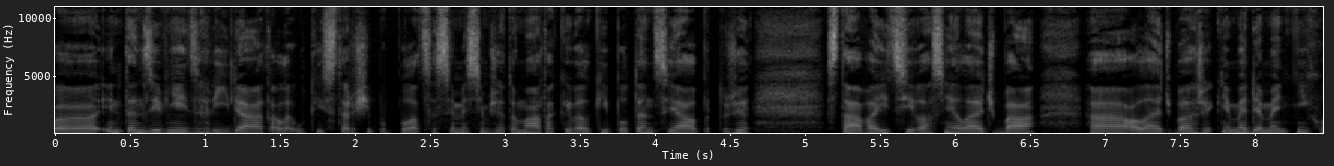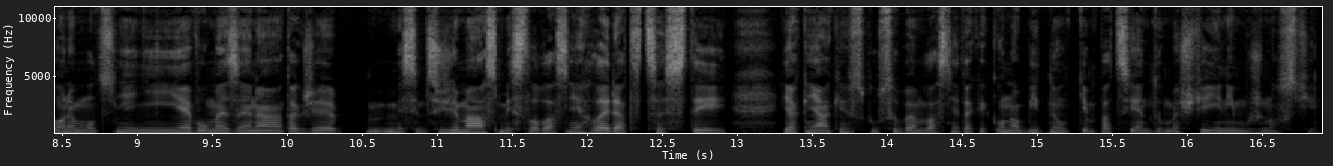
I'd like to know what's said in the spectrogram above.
eh, intenzivněji zhlídat, ale u té starší populace si myslím, že to má taky velký potenciál, protože stávající vlastně léčba, eh, léčba řekněme dementních onemocnění je omezená, takže myslím si, že má smysl vlastně hledat cesty, jak nějakým způsobem vlastně tak jako nabídnout těm pacientům ještě jiné možnosti.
